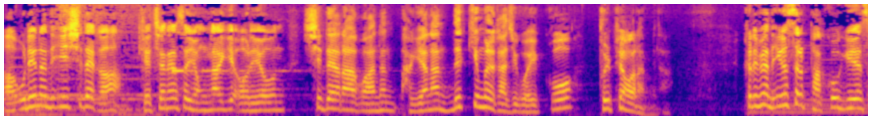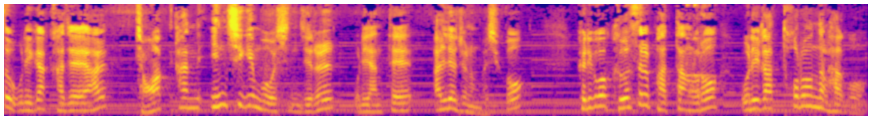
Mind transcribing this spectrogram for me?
우리는 이 시대가 개천에서 용납이 어려운 시대라고 하는 막연한 느낌을 가지고 있고 불평을 합니다. 그러면 이것을 바꾸기 위해서 우리가 가져야 할 정확한 인식이 무엇인지를 우리한테 알려주는 것이고 그리고 그것을 바탕으로 우리가 토론을 하고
